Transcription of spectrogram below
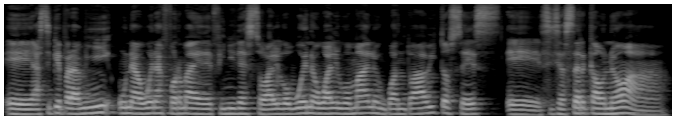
eh, así que para mí una buena forma de definir eso, algo bueno o algo malo en cuanto a hábitos, es eh, si se acerca o no a,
